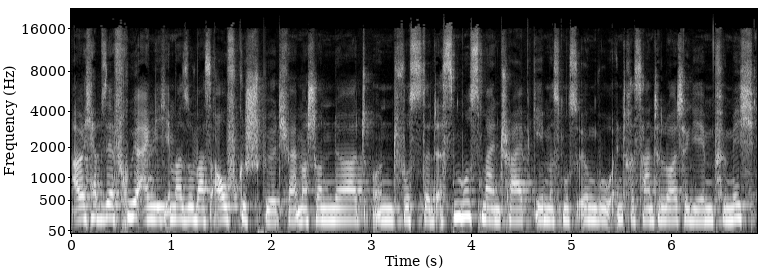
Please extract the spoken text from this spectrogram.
Aber ich habe sehr früh eigentlich immer sowas aufgespürt. Ich war immer schon Nerd und wusste, es muss mein Tribe geben, es muss irgendwo interessante Leute geben für mich.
